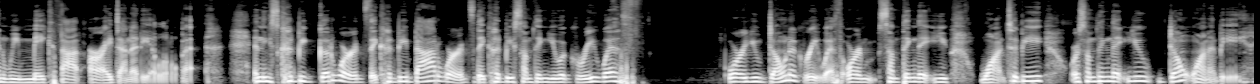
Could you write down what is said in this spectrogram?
and we make that our identity a little bit. And these could be good words, they could be bad words, they could be something you agree with or you don't agree with, or something that you want to be, or something that you don't want to be.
